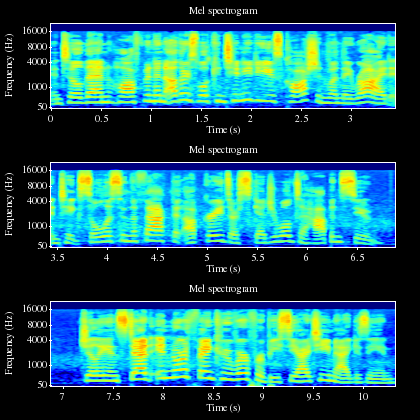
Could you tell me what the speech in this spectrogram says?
Until then, Hoffman and others will continue to use caution when they ride and take solace in the fact that upgrades are scheduled to happen soon. Jillian Stead in North Vancouver for BCIT Magazine.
